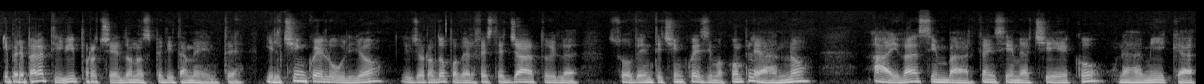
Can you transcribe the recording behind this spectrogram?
I preparativi procedono speditamente. Il 5 luglio, il giorno dopo aver festeggiato il suo 25 compleanno, Aiva si imbarca insieme a Chieko, un'amica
